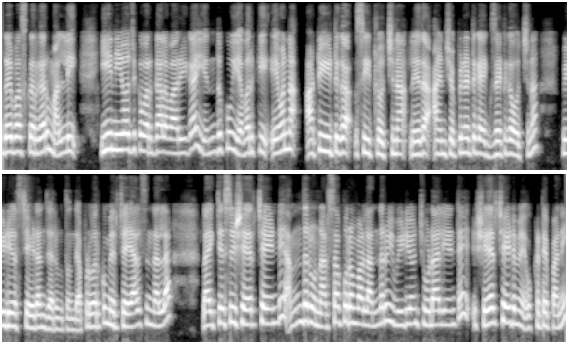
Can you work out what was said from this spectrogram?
ఉదయ్ భాస్కర్ గారు మళ్ళీ ఈ నియోజకవర్గాల వారీగా ఎందుకు ఎవరికి ఏమన్నా అటు ఇటుగా సీట్లు వచ్చినా లేదా ఆయన చెప్పినట్టుగా ఎగ్జాక్ట్గా వచ్చినా వీడియోస్ చేయడం జరుగుతుంది. అప్పటి వరకు మీరు చేయాల్సిందల్లా లైక్ చేసి షేర్ చేయండి. అందరూ నర్సాపురం వాళ్ళందరూ ఈ వీడియోని చూడాలి అంటే షేర్ చేయడమే ఒక్కటే పని.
